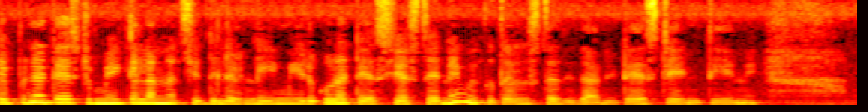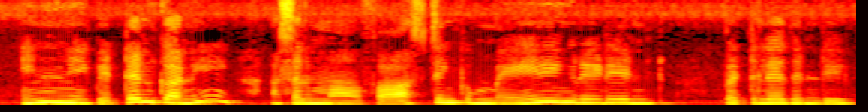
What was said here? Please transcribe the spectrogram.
చెప్పిన టేస్ట్ మీకు ఎలా నచ్చిద్దిలేండి మీరు కూడా టేస్ట్ చేస్తేనే మీకు తెలుస్తుంది దాని టేస్ట్ ఏంటి అని. ఇన్ని పెట్టాను కానీ అసలు మా ఫాస్టింగ్కి మెయిన్ ఇంగ్రీడియంట్ పెట్టలేదండి.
